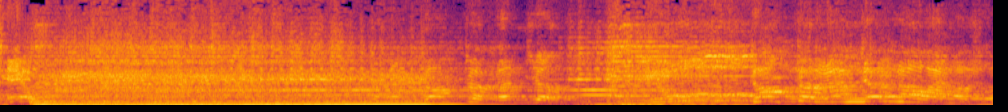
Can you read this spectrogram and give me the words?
ठेव. डॉक्टर रंजन डॉक्टर रंजन नाव आहे माझं.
